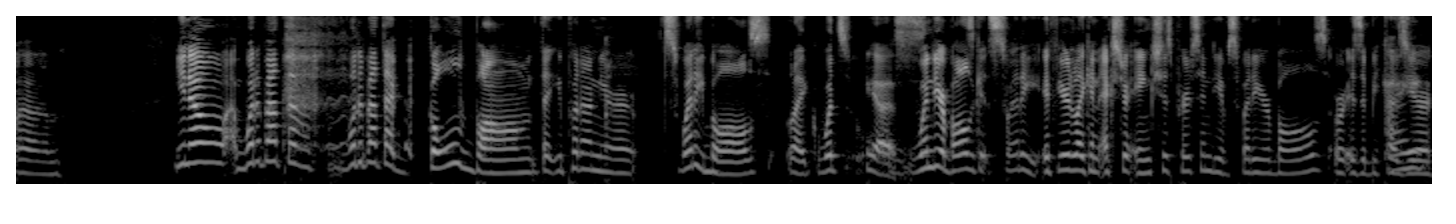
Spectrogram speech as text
Um, you know, what about the what about that gold balm that you put on your sweaty balls? Like, what's Yes. When do your balls get sweaty? If you're like an extra anxious person, do you have sweatier balls, or is it because I- you're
